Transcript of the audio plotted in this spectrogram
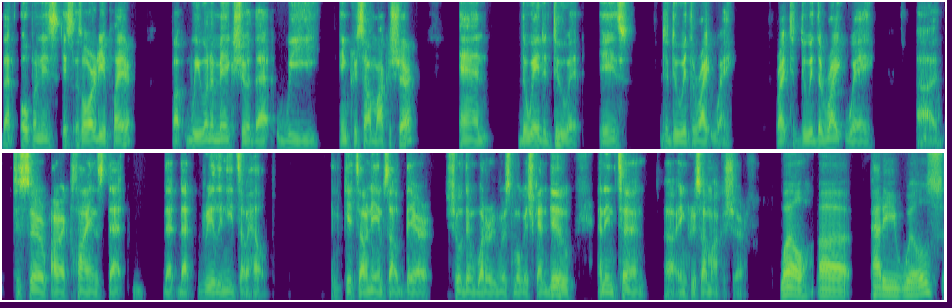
that open is, is is already a player, but we want to make sure that we increase our market share, and the way to do it is to do it the right way, right? To do it the right way uh, to serve our clients that that that really needs our help and gets our names out there, show them what a reverse mortgage can do, and in turn uh, increase our market share. Well, uh, Patty Wills,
